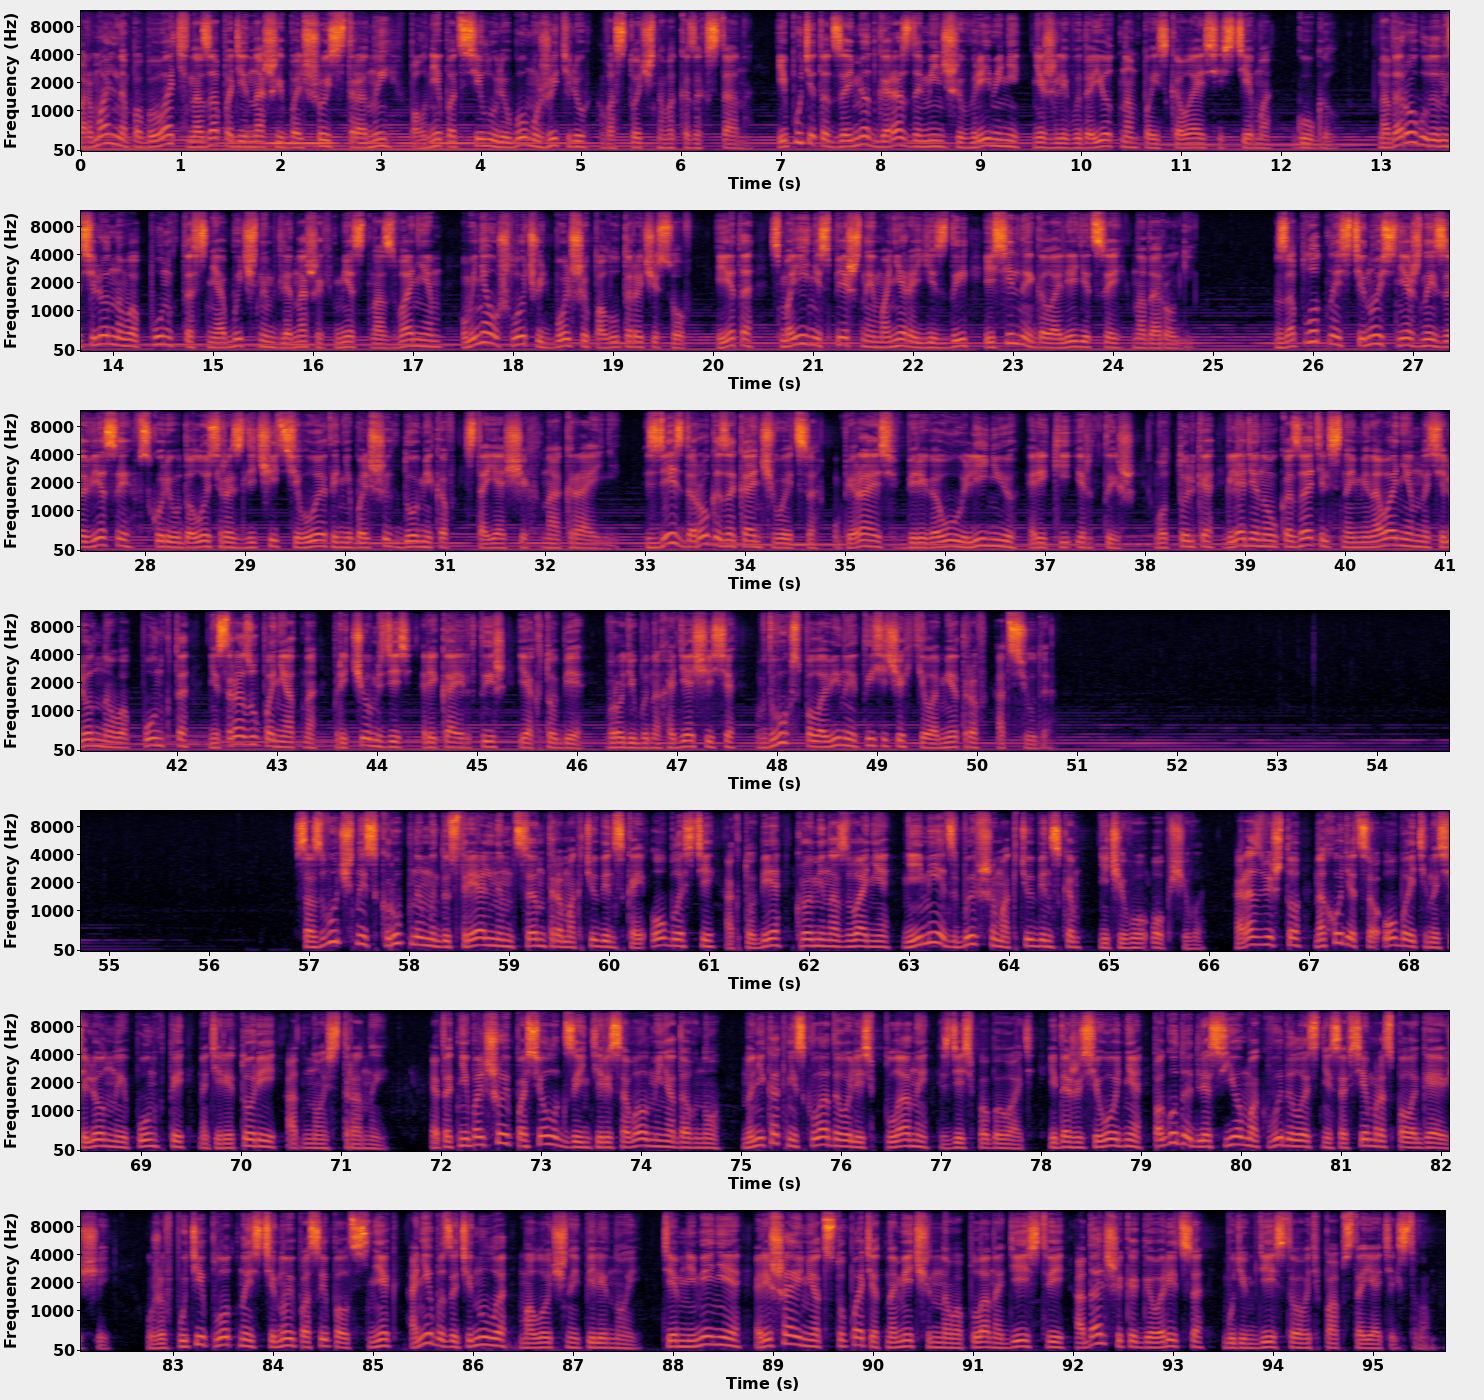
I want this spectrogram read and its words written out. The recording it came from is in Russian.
Формально побывать на западе нашей большой страны вполне под силу любому жителю восточного Казахстана. И путь этот займет гораздо меньше времени, нежели выдает нам поисковая система Google. На дорогу до населенного пункта с необычным для наших мест названием у меня ушло чуть больше полутора часов, и это с моей неспешной манерой езды и сильной гололедицей на дороге. За плотной стеной снежной завесы вскоре удалось различить силуэты небольших домиков, стоящих на окраине. Здесь дорога заканчивается, упираясь в береговую линию реки Иртыш. Вот только, глядя на указатель с наименованием населенного пункта, не сразу понятно, при чем здесь река Иртыш и Актобе, вроде бы находящийся в двух с половиной тысячах километров отсюда. Созвучный с крупным индустриальным центром Актюбинской области, Актобе, кроме названия, не имеет с бывшим Актюбинском ничего общего. Разве что находятся оба эти населенные пункты на территории одной страны. Этот небольшой поселок заинтересовал меня давно, но никак не складывались планы здесь побывать. И даже сегодня погода для съемок выдалась не совсем располагающей. Уже в пути плотной стеной посыпал снег, а небо затянуло молочной пеленой. Тем не менее, решаю не отступать от намеченного плана действий, а дальше, как говорится, будем действовать по обстоятельствам.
